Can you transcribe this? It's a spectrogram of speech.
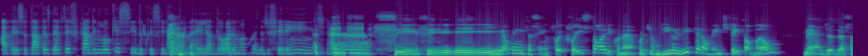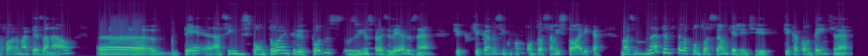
Patrício Tapias deve ter ficado enlouquecido com esse vinho, né? Ele adora uma coisa diferente. Sim, sim. E, e realmente, assim, foi, foi, histórico, né? Porque um vinho literalmente feito à mão né, de, dessa forma artesanal, uh, ter, assim, despontou entre todos os vinhos brasileiros, né, ficando assim com uma uhum. pontuação histórica. Mas não é tanto pela pontuação que a gente fica contente, né,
